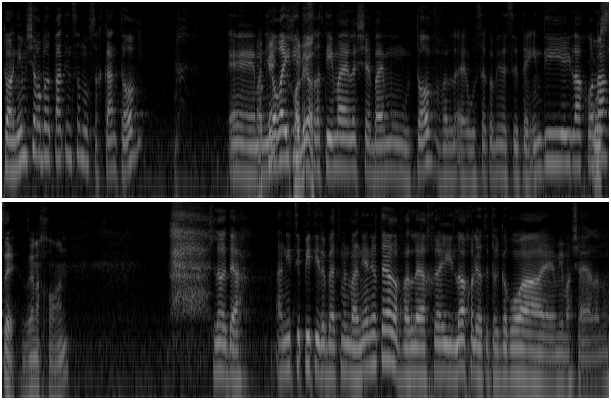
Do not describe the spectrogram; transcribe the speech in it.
טוענים שרוברט פטינסון הוא שחקן טוב. אה, אני אוקיי, לא ראיתי את להיות. הסרטים האלה שבהם הוא טוב, אבל הוא עושה כל מיני סרטי אינדי הוא לאחרונה. עושה, זה נכון. לא יודע. אני ציפיתי לבטמן מעניין יותר, אבל אה, אחרי לא יכול להיות יותר גרוע אה, ממה שהיה לנו.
